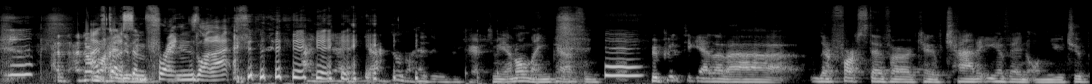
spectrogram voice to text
I, I don't know I've how got some friends like I, yeah, that. yeah, I don't know how they would refer to me. An online person who put together uh, their first ever kind of charity event on YouTube.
